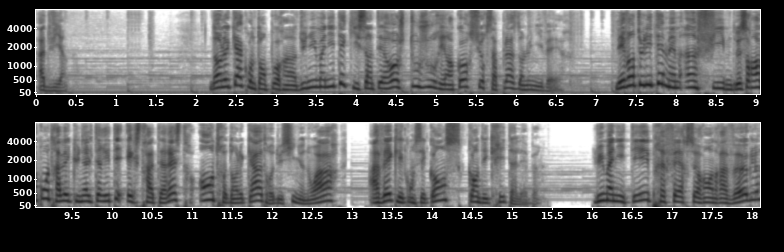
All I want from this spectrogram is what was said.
advient. Dans le cas contemporain d'une humanité qui s'interroge toujours et encore sur sa place dans l'univers. L'éventualité même infime de sa rencontre avec une altérité extraterrestre entre dans le cadre du signe noir, avec les conséquences qu'en décrit Taleb. L'humanité préfère se rendre aveugle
